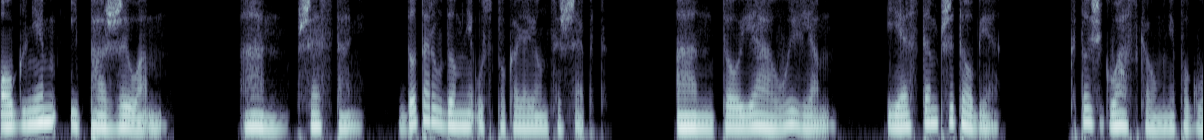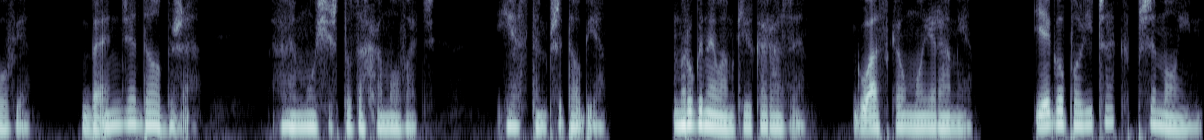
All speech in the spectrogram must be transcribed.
ogniem i parzyłam. An, przestań. Dotarł do mnie uspokajający szept. An, to ja, William. Jestem przy tobie. Ktoś głaskał mnie po głowie. Będzie dobrze, ale musisz to zahamować. Jestem przy tobie. Mrugnęłam kilka razy. Głaskał moje ramię. Jego policzek przy moim.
